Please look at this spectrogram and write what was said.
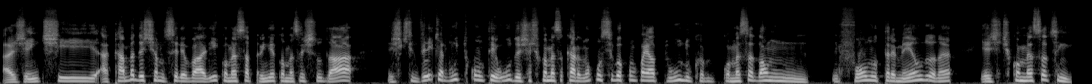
A gente acaba deixando se levar ali, começa a aprender, começa a estudar, a gente vê que é muito conteúdo, a gente começa, cara, não consigo acompanhar tudo, começa a dar um, um fono tremendo, né? E a gente começa assim,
